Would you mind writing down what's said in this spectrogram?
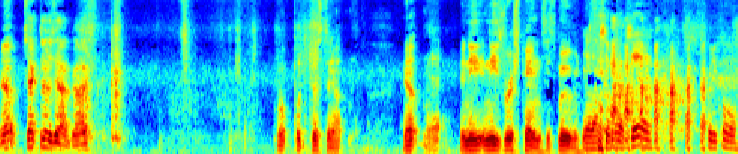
Yep, check those out, guys. Oh, put the piston up. Yep. Yeah. It, need, it needs wrist pins. It's moving. Yeah, that's what works. Yeah. pretty cool.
